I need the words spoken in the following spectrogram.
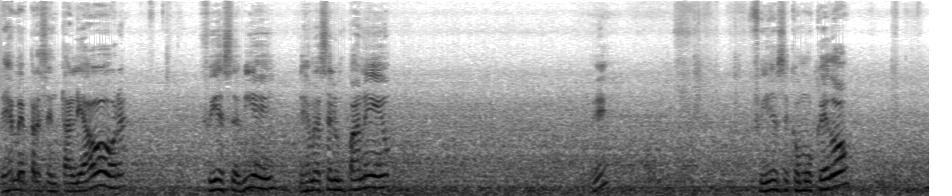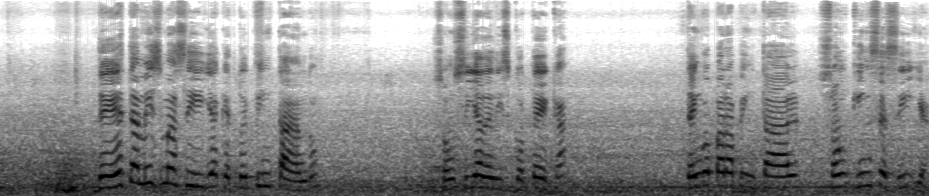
Déjeme presentarle ahora. Fíjese bien. Déjeme hacerle un paneo. ¿Eh? Fíjense cómo quedó. De esta misma silla que estoy pintando, son sillas de discoteca. Tengo para pintar, son 15 sillas.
